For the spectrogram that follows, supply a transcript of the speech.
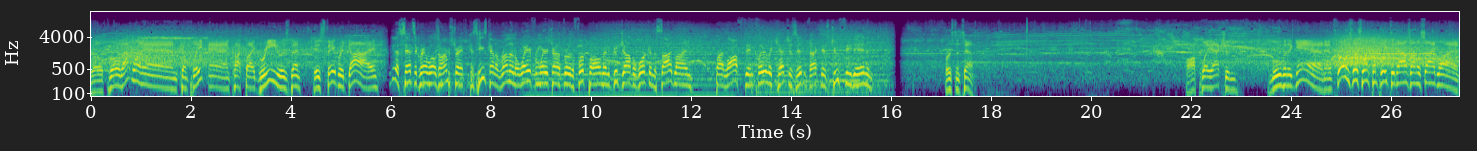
Will throw that one in complete and caught by Green, who has been his favorite guy. You get a sense of Grant Wells' arm strength because he's kind of running away from where he's trying to throw the football, and then a good job of working the sideline by Lofton. Clearly catches it. In fact, is two feet in. And First and 10. Off play action. Moving again and throws this one complete to Downs on the sideline.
